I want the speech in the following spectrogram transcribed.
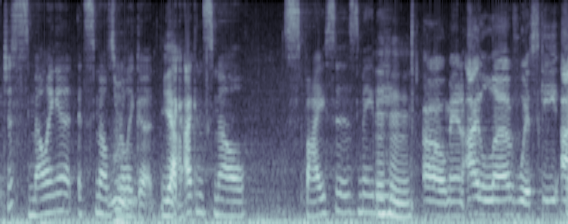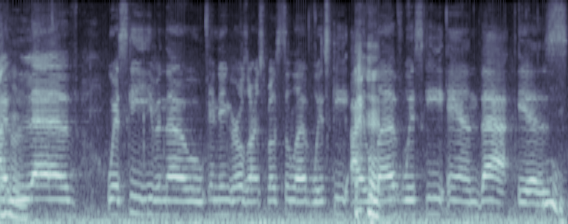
just smelling it, it smells really good. Yeah. Like I can smell spices maybe. Mm-hmm. Oh man, I love whiskey. I love whiskey, even though Indian girls aren't supposed to love whiskey. I love whiskey, and that is.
